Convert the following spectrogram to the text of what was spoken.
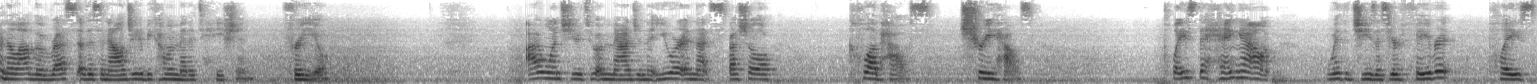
and allow the rest of this analogy to become a meditation for you. I want you to imagine that you are in that special clubhouse, treehouse, place to hang out with Jesus, your favorite place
